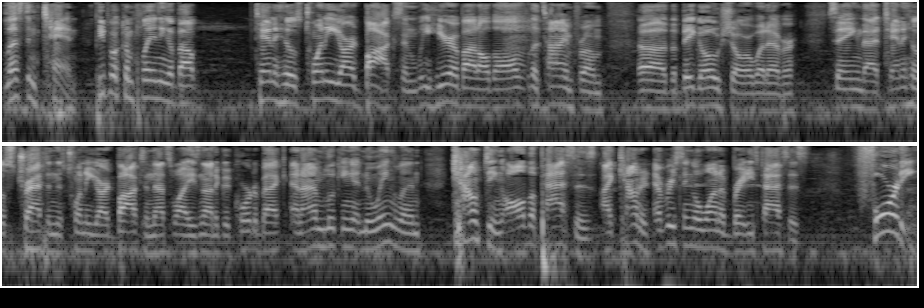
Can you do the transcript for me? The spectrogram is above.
Less than 10. People are complaining about Tannehill's 20 yard box, and we hear about all the, all the time from uh, the Big O show or whatever, saying that Tannehill's trapped in this 20 yard box, and that's why he's not a good quarterback. And I'm looking at New England, counting all the passes. I counted every single one of Brady's passes. 40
